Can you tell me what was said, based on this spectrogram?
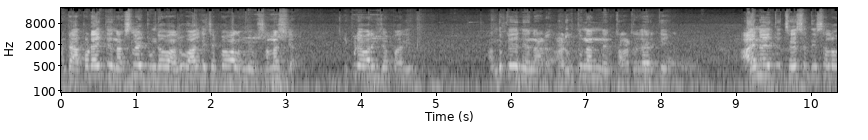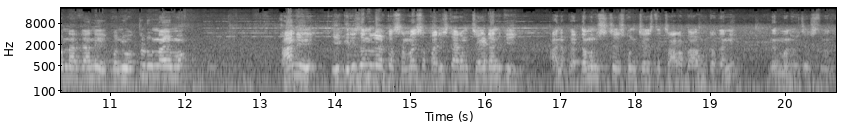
అంటే అప్పుడైతే నక్సలైట్ ఉండేవాళ్ళు వాళ్ళకి చెప్పేవాళ్ళం మేము సమస్య. ఇప్పుడు ఎవరికి చెప్పాలి? అందుకే నేను అడు అడుగుతున్నాను నేను కలెక్టర్ గారికి. ఆయన అయితే చేసే దిశలో ఉన్నారు కానీ కొన్ని ఒత్తిడి ఉన్నాయేమో. కానీ ఈ గిరిజనుల యొక్క సమస్య పరిష్కారం చేయడానికి ఆయన పెద్ద మనిషి చేసుకొని చేస్తే చాలా బాగుంటుందని నేను మనవి చేస్తున్నాను.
